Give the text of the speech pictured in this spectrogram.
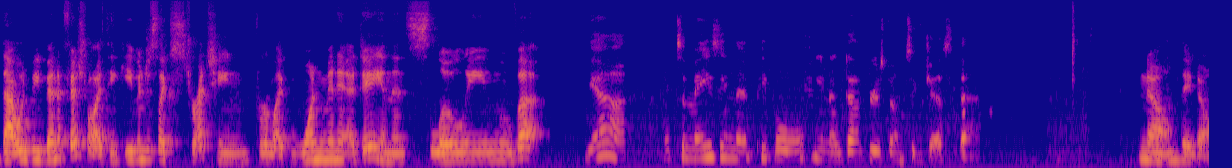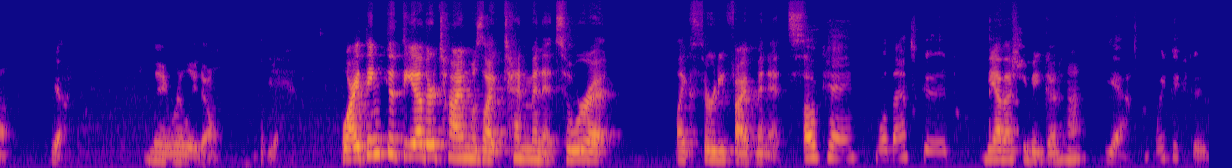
that would be beneficial i think even just like stretching for like one minute a day and then slowly move up Yeah. It's amazing that people, you know, doctors don't suggest that. no they don't Yeah. they really don't Yeah. well i think that the other time was like 10 minutes so we're at like 35 minutes Okay. Well, that's good. yeah that should be good huh Yeah. We did good.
